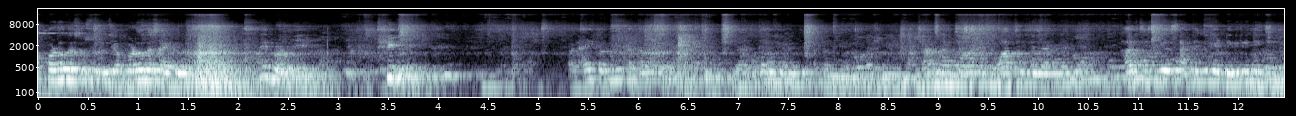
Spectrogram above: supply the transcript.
आप पढ़ोगे सोशियोलॉजी आप पढ़ोगे साइकोलॉजी नहीं पढ़ोगे? ठीक है। पढ़ाई कभी खत्म नहीं खत्म नहीं। जानना चाहो तो बहुत चीज़ें जानने को हर चीज़ के सर्टिफिकेट डिग्री नहीं चाहिए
